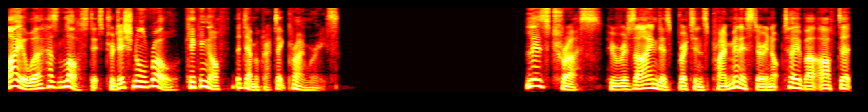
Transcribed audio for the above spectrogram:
Iowa has lost its traditional role kicking off the Democratic primaries. Liz Truss, who resigned as Britain's Prime Minister in October after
